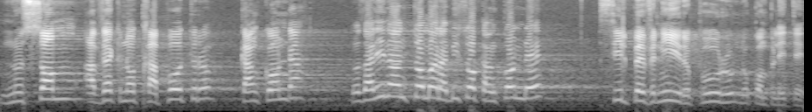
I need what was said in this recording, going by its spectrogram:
Nous sommes avec notre apôtre Kankonda, s'il peut venir pour nous compléter.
